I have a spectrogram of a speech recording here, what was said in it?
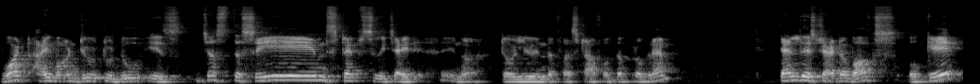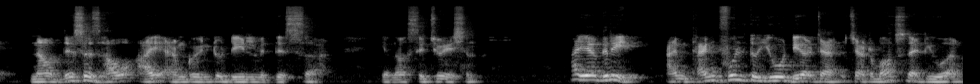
What I want you to do is just the same steps which I you know told you in the first half of the program. Tell this chatterbox, okay, now this is how I am going to deal with this uh, you know situation. I agree. I'm thankful to you, dear chatterbox, that you are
